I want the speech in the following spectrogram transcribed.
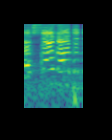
たくさんの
